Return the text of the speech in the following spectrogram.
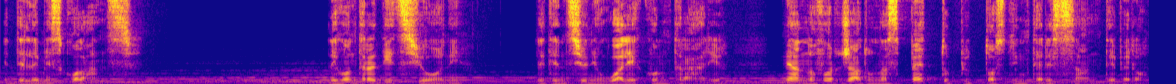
e delle mescolanze. Le contraddizioni, le tensioni uguali e contrarie, ne hanno forgiato un aspetto piuttosto interessante però.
